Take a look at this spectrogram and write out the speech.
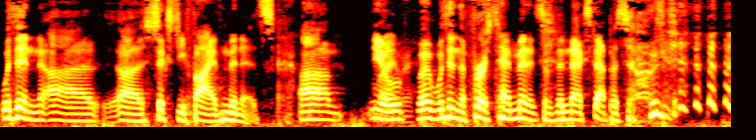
within uh, uh, sixty five minutes. Um, you know, Right, within the first ten minutes of the next episode.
